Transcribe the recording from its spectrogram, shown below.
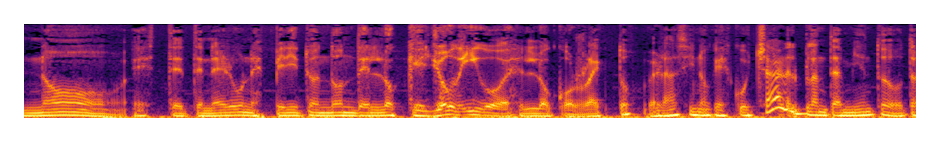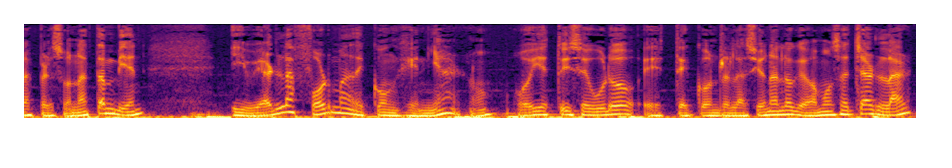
no este, tener un espíritu en donde lo que yo digo es lo correcto, ¿verdad? Sino que escuchar el planteamiento de otras personas también y ver la forma de congeniar, ¿no? Hoy estoy seguro, este, con relación a lo que vamos a charlar,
